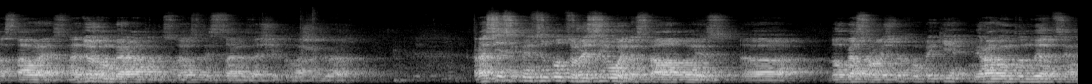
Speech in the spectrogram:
оставаясь надежным гарантом государственной социальной защиты наших граждан. Российская Конституция уже сегодня стала одной из э, долгосрочных, вопреки мировым тенденциям.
